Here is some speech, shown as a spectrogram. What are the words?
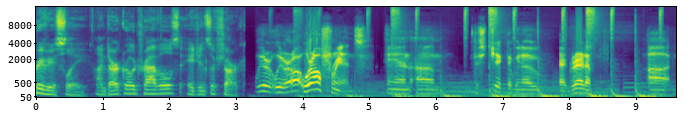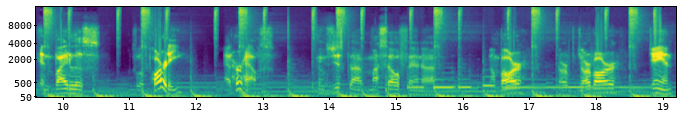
Previously on Dark Road Travels, Agents of Shark. we were we were all, we're all friends, and um, this chick that we know, uh, Greta, uh, invited us to a party at her house. It was just uh, myself and uh, Jambar or Jarvar, Jan.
